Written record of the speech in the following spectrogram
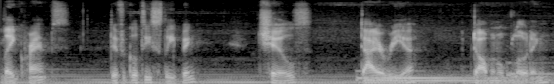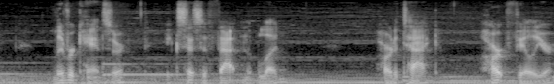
leg cramps, difficulty sleeping, chills, diarrhea, abdominal bloating, liver cancer, excessive fat in the blood, heart attack, heart failure,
